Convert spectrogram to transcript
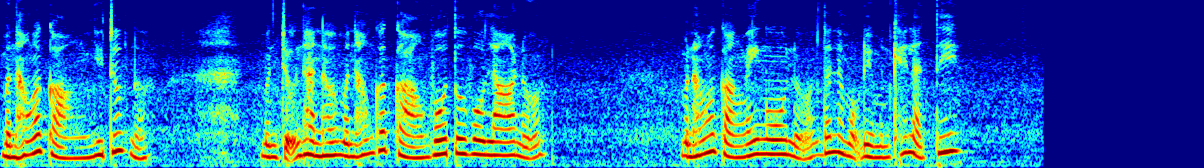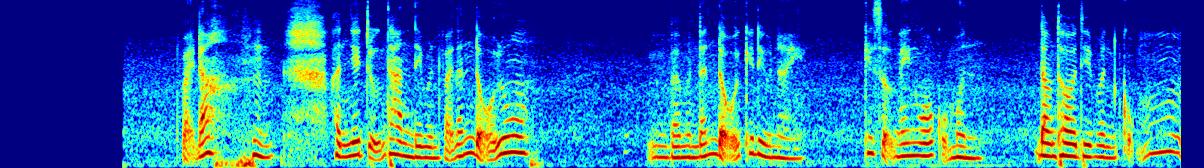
mình không có còn như trước nữa. Mình trưởng thành hơn, mình không có còn vô tư vô lo nữa. Mình không có còn ngây ngô nữa. Đó là một điều mình khá là tiếc. Vậy đó. Hình như trưởng thành thì mình phải đánh đổi, đúng không? Và mình đánh đổi cái điều này, cái sự ngây ngô của mình đồng thời thì mình cũng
